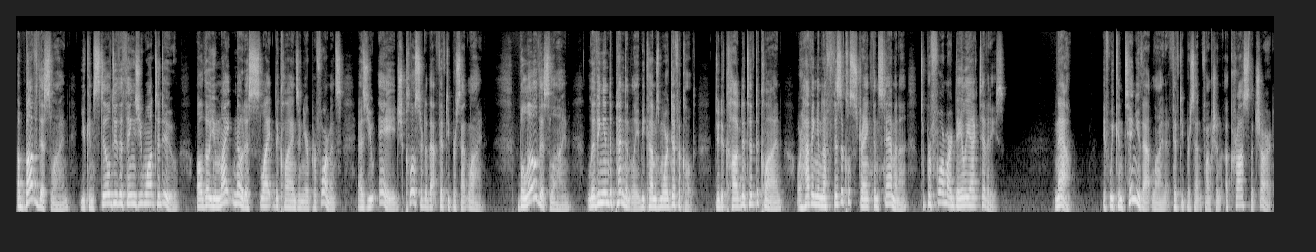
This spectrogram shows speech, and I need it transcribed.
above this line, you can still do the things you want to do, although you might notice slight declines in your performance as you age closer to that 50% line. Below this line, living independently becomes more difficult due to cognitive decline or having enough physical strength and stamina to perform our daily activities. Now, if we continue that line at 50% function across the chart,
